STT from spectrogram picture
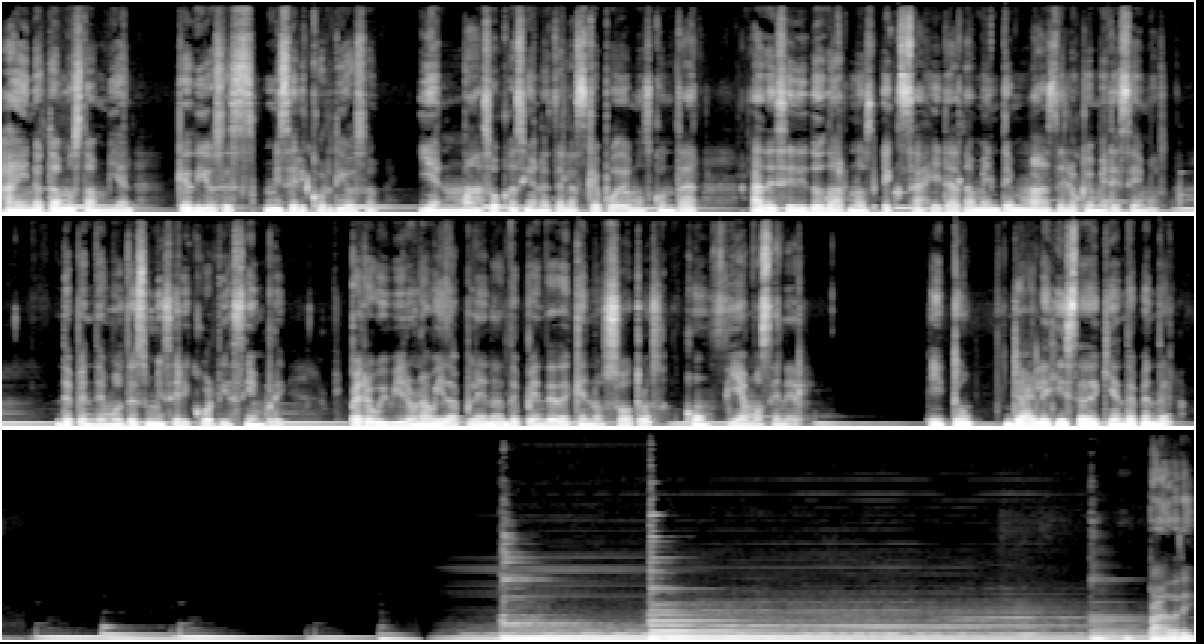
Ahí notamos también que Dios es misericordioso y en más ocasiones de las que podemos contar ha decidido darnos exageradamente más de lo que merecemos. Dependemos de su misericordia siempre, pero vivir una vida plena depende de que nosotros confiemos en Él. ¿Y tú? ¿Ya elegiste de quién depender? Padre,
